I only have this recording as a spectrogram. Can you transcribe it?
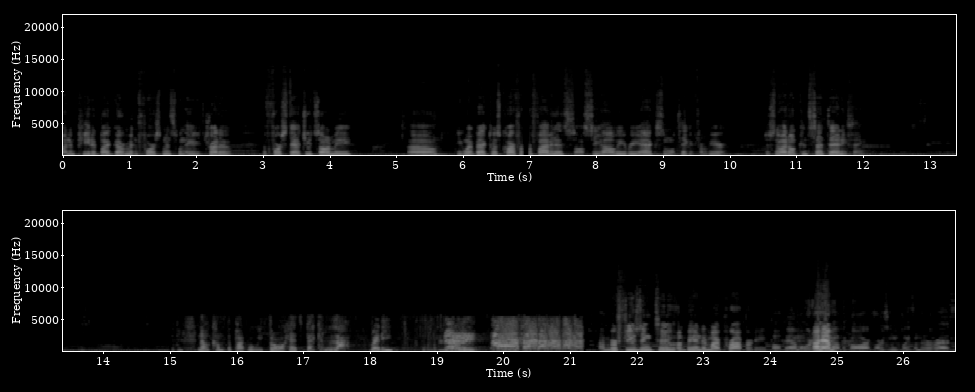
unimpeded by government enforcements when they try to enforce statutes on me. Uh, he went back to his car for five minutes. I'll see how he reacts, and we'll take it from here. Just know I don't consent to anything. Now comes the part where we throw our heads back and laugh. Ready? I'm refusing to abandon my property. Okay, I'm ordering I you have- out the car, or it's gonna be placed under arrest.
